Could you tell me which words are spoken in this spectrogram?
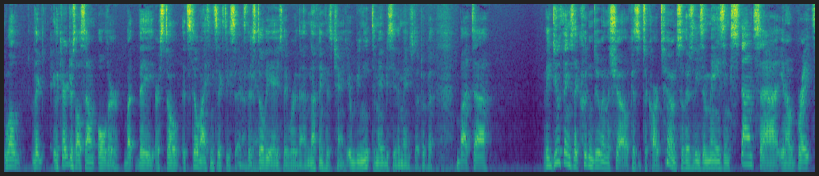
well, the the characters all sound older, but they are still. It's still 1966. They're still the age they were then. Nothing has changed. It would be neat to maybe see them aged up a bit, but. uh they do things they couldn't do in the show because it's a cartoon. So there's these amazing stunts, uh, you know, great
